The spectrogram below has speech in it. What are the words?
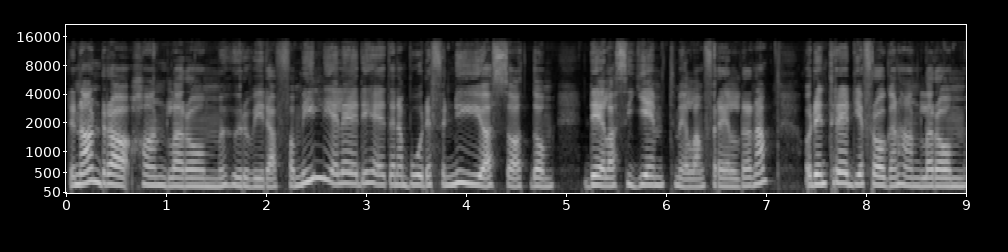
Den andra handlar om huruvida familjeledigheterna borde förnyas så att de delas jämnt mellan föräldrarna. Och den tredje frågan handlar om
